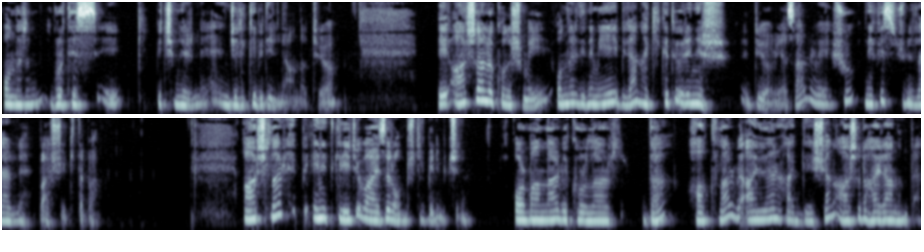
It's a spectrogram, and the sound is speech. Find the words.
onların grotesk biçimlerini, encelikli bir dilini anlatıyor. E, ağaçlarla konuşmayı, onları dinlemeyi bilen hakikati öğrenir diyor yazar ve şu nefis cümlelerle başlıyor kitaba. Ağaçlar hep en etkileyici vaizler olmuştur benim için. Ormanlar ve korularda halklar ve aileler halinde yaşayan ağaçlara hayranım ben.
